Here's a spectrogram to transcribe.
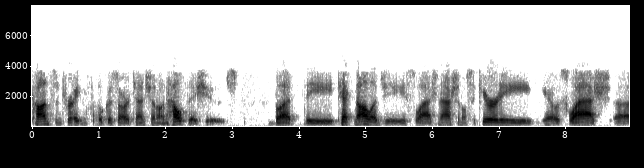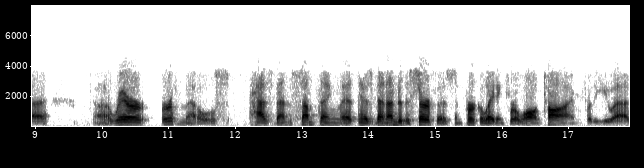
concentrate and focus our attention on health issues but the technology slash national security, you know, slash uh, uh, rare earth metals has been something that has been under the surface and percolating for a long time for the U.S.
